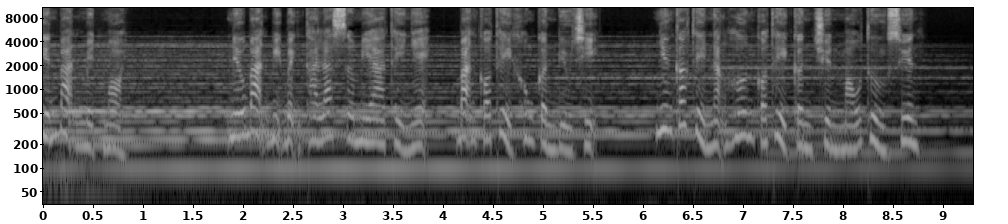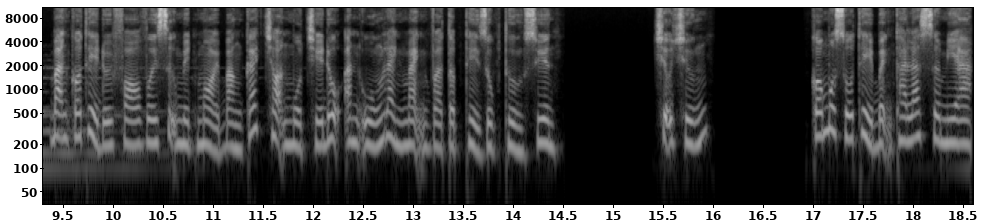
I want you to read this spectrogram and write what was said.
khiến bạn mệt mỏi. Nếu bạn bị bệnh thalassemia thể nhẹ, bạn có thể không cần điều trị nhưng các thể nặng hơn có thể cần truyền máu thường xuyên. Bạn có thể đối phó với sự mệt mỏi bằng cách chọn một chế độ ăn uống lành mạnh và tập thể dục thường xuyên. Triệu chứng Có một số thể bệnh thalassemia,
